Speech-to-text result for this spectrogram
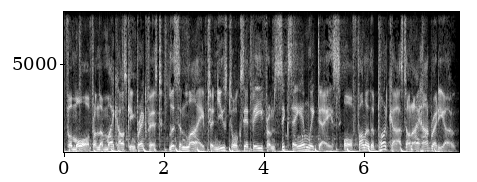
For more from the Mike Hosking Breakfast, listen live to Newstalk ZB from 6 a.m. weekdays or follow the podcast on iHeartRadio.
